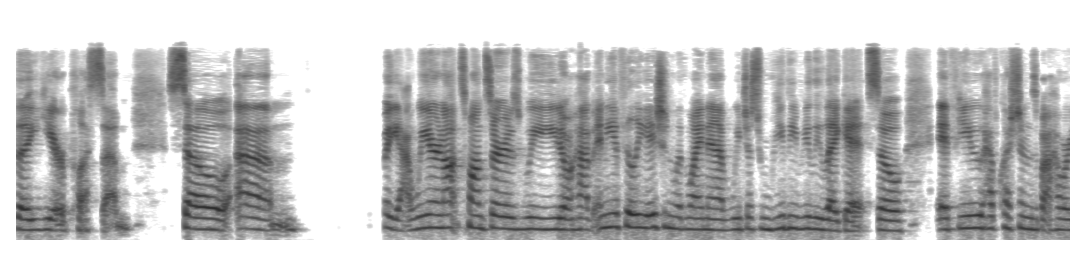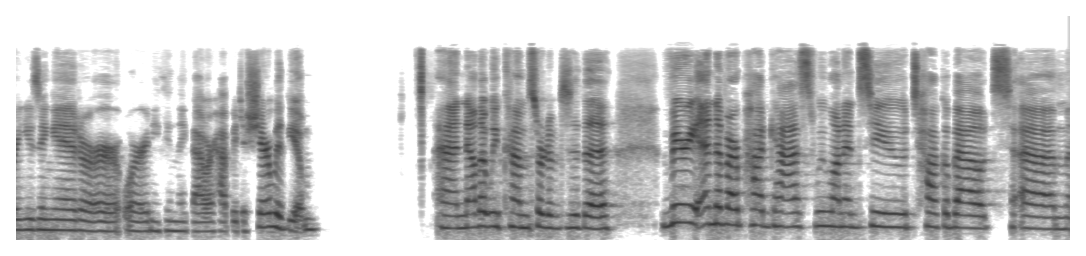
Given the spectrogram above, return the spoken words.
the year plus some. So, um, but yeah, we are not sponsors. We don't have any affiliation with YNAB. We just really, really like it. So if you have questions about how we're using it or or anything like that, we're happy to share with you. And now that we've come sort of to the very end of our podcast, we wanted to talk about, um,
